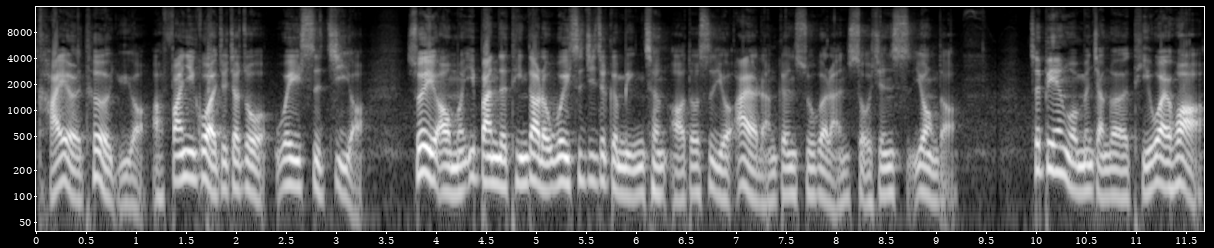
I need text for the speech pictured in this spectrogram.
凯尔特语哦，啊，翻译过来就叫做威士忌哦。所以啊，我们一般的听到的威士忌这个名称啊，都是由爱尔兰跟苏格兰首先使用的。这边我们讲个题外话，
